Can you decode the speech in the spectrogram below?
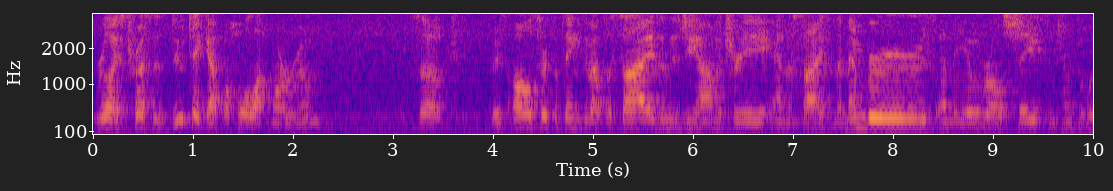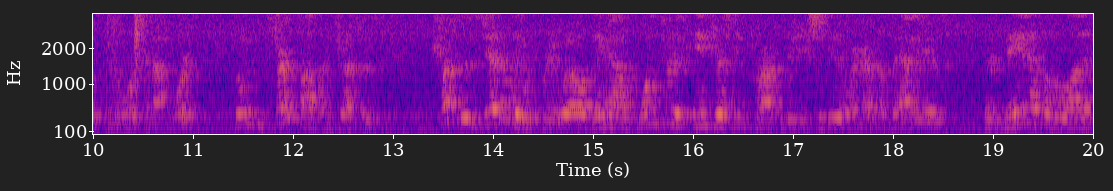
Realize trusses do take up a whole lot more room. So There's all sorts of things about the size and the geometry and the size of the members and the overall shapes in terms of what's going to work and not work. So we can start following trusses. Trusses generally work pretty well. They have one sort of interesting property you should be aware of, and that is they're made up of a lot of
